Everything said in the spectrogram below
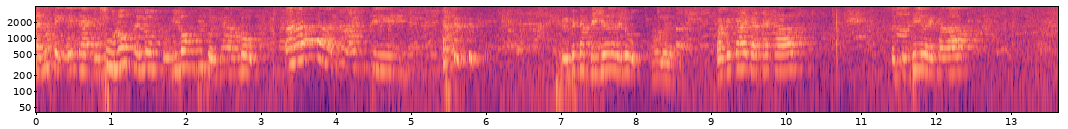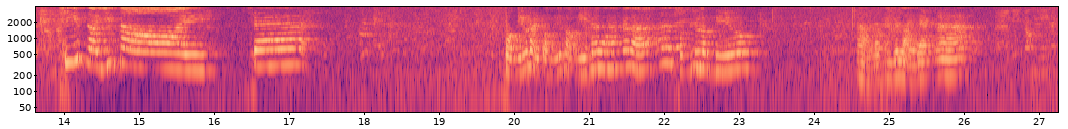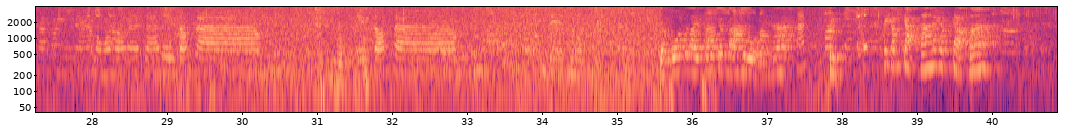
แต่ลูกเด็กเล็กแดงหนูชูร่มเลยลูกหนูมีร่มที่สวยงามลูก เออ น่ารักจริงถือเป็น umbrella เลยลูก เอาเลย มาใกล้ๆกันนะครับเชิญคุณพี่เลยครับ ชีสหน่อยยิ้มหน่อย แชะสองนิ้วหน่อยสองนิ้วสองนิ้วน่ารักน่ารักอ่าสองนิ้วสองนิ้ว อ่าเรามีเป็นหลายแร็กนะฮะ มองพร้อมๆกันนะจ๊ะหนึ่งสองสามหนึ่งสองสามเด็ดหมดจะโพสอะไรโพสกันตามสะดวกเลยฮะให้กำกับมาให้กำกับมา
